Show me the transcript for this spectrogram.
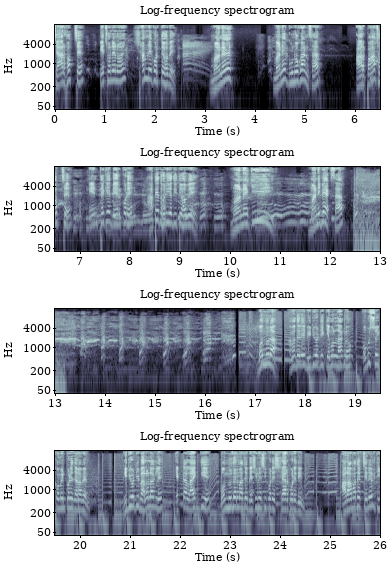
চার হচ্ছে, পেছনে নয়, সামনে করতে হবে। মানে? মানে গুণগান, স্যার। আর পাঁচ হচ্ছে পেন থেকে বের করে হাতে ধরিয়ে দিতে হবে। মানে কি? Money bag, sir. বন্ধুরা, আমাদের এই ভিডিওটি কেমন লাগল অবশ্যই কমেন্ট করে জানাবেন। ভিডিওটি ভালো লাগলে একটা লাইক দিয়ে বন্ধুদের মাঝে বেশি বেশি করে শেয়ার করে দিন। আর আমাদের চ্যানেলটি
